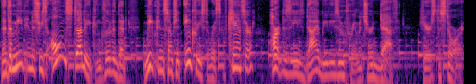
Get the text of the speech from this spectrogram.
that the meat industry's own study concluded that meat consumption increased the risk of cancer, heart disease, diabetes, and premature death. Here's the story.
